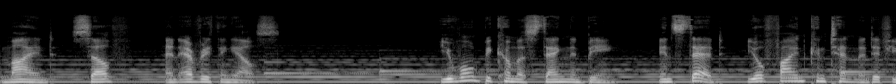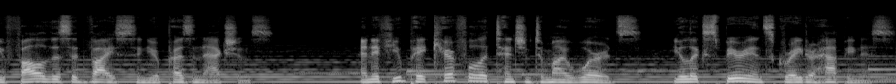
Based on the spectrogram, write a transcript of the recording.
mind, self, and everything else. You won't become a stagnant being. Instead, you'll find contentment if you follow this advice in your present actions. And if you pay careful attention to my words, you'll experience greater happiness.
